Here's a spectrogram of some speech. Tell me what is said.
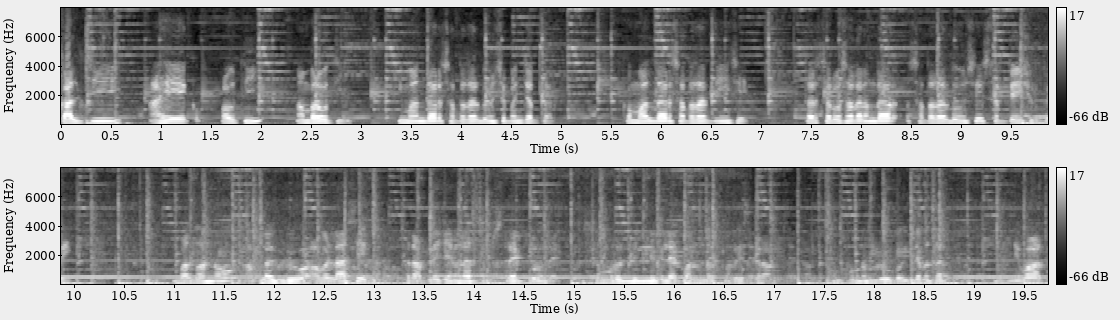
कालची आहे एक पावती अमरावती किमान दर सात हजार दोनशे पंच्याहत्तर कमाल दर सात हजार तीनशे तर सर्वसाधारण दर सात हजार दोनशे सत्याऐंशी रुपये. बांधवांनो आपला व्हिडिओ आवडला असेल तर आपल्या चॅनलला सबस्क्राईब करून समोरून दिलेले बेल नक्की प्रेस करा. संपूर्ण व्हिडिओ बघितल्याबद्दल धन्यवाद.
